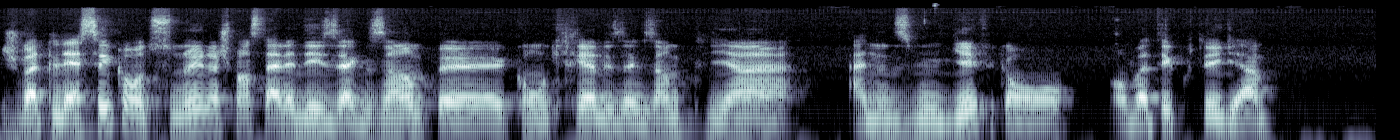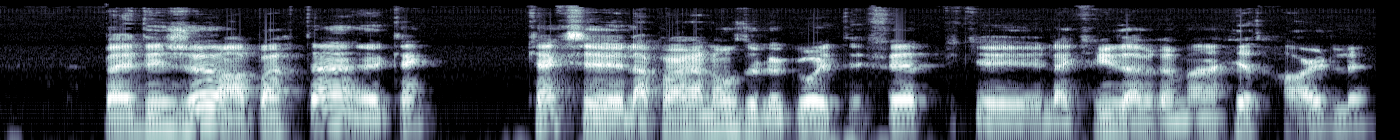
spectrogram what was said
te laisser continuer. Là. Je pense que tu avais des exemples euh, concrets, des exemples clients à, nous divulguer. Puis qu'on on va t'écouter, Gab. Ben déjà, en partant, euh, quand, quand la première annonce de logo a été faite puis que la crise a vraiment hit hard,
